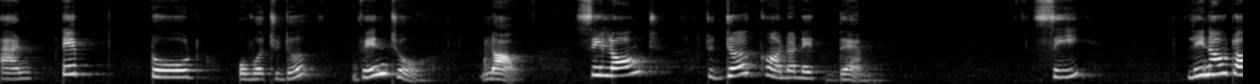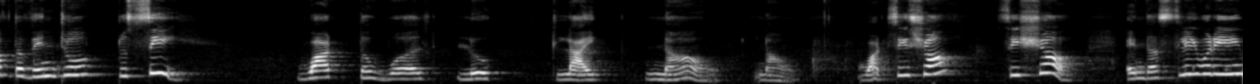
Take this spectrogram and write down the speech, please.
and tiptoed over to the window. Now, she longed to duck underneath them. She leaned out of the window to see what the world looked like now. Now, what she saw? She saw in the silvery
